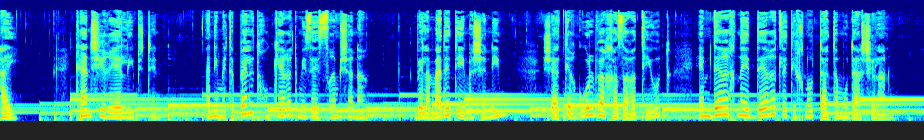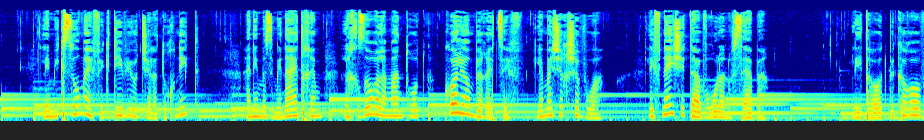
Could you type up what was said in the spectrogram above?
היי, כאן שיריאל ליבשטיין. אני מטפלת חוקרת מזה 20 שנה, ולמדתי עם השנים שהתרגול והחזרתיות הם דרך נהדרת לתכנות תת-המודע שלנו. למקסום האפקטיביות של התוכנית, אני מזמינה אתכם לחזור על המנטרות כל יום ברצף, למשך שבוע, לפני שתעברו לנושא הבא. להתראות בקרוב.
